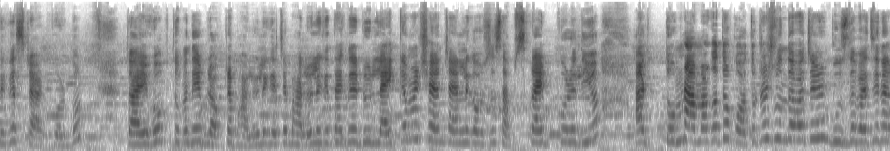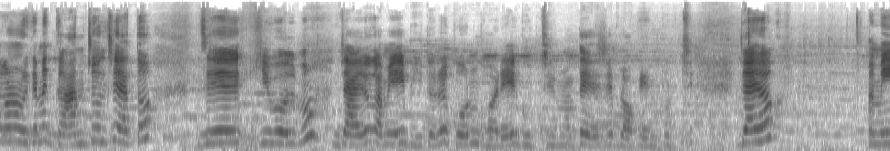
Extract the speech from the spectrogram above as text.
থেকে স্টার্ট করব। তো আই হোপ তোমাদের এই ব্লগটা ভালো লেগেছে। ভালো লেগে থাকলে ডু লাইক কমেন্ট শেয়ার চ্যানেলকে অবশ্যই সাবস্ক্রাইব করে দিও। আর তোমরা আমার কথা কতটা শুনতে পাচ্ছ আমি বুঝতে পারছি না, কারণ ওইখানে গান চলছে এত যে কি বলব? যাই হোক, আমি এই ভিতরে কোন ঘরে ঘুরছির মধ্যে এসে ব্লগ এন্ড করছি। যাই হোক, আমি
